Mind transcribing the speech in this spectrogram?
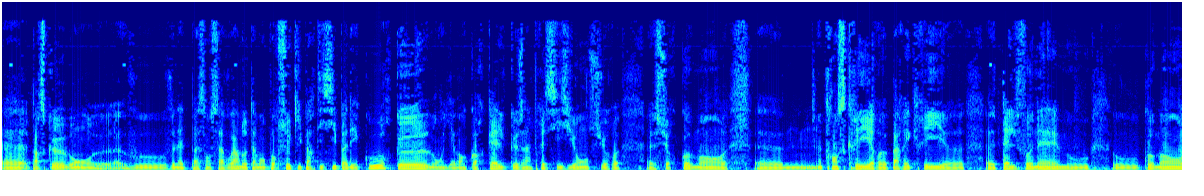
Euh, parce que bon, euh, vous, vous n'êtes pas sans savoir, notamment pour ceux qui participent à des cours, que bon, il y avait encore quelques imprécisions sur euh, sur comment transcrire par écrit tel phonème ou, ou comment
